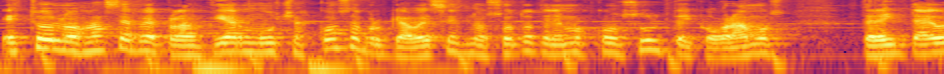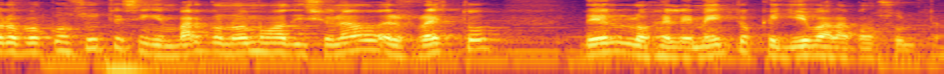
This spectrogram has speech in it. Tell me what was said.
Esto nos hace replantear muchas cosas porque a veces nosotros tenemos consulta y cobramos 30 euros por consulta y sin embargo no hemos adicionado el resto de los elementos que lleva la consulta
